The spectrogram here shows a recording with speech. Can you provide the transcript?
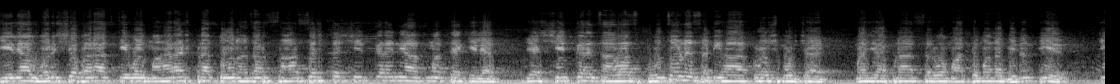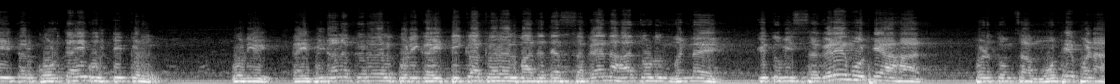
गेल्या वर्षभरात केवळ महाराष्ट्रात दोन हजार सहासष्ट शेतकऱ्यांनी आत्महत्या केल्या या शेतकऱ्यांचा आवाज पोहोचवण्यासाठी हा आक्रोश मोर्चा आहे. माझी आपणा सर्व माध्यमांना विनंती आहे की इतर कोणत्याही गोष्टीकडे कोणी काही विधानं करेल कोणी काही टीका करेल माझं त्या सगळ्यांना हात जोडून म्हणणं आहे. की तुम्ही सगळे मोठे आहात पण तुमचा मोठेपणा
